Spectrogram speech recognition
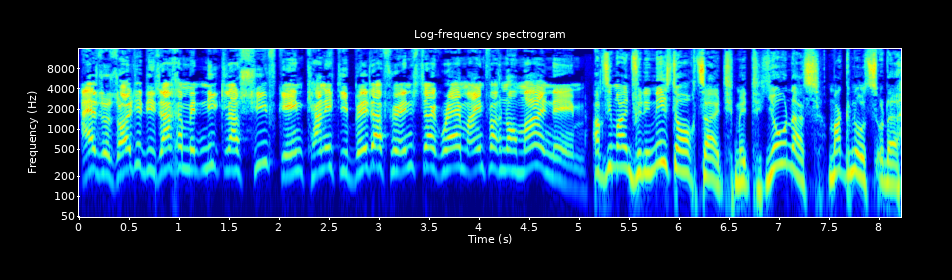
Also sollte die Sache mit Niklas schiefgehen, kann ich die Bilder für Instagram einfach nochmal nehmen. Ach, Sie meinen für die nächste Hochzeit mit Jonas, Magnus oder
